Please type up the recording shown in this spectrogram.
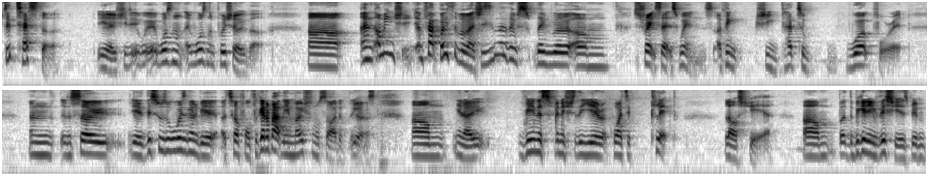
did test her. Yeah, she it wasn't it wasn't a pushover. Uh, and I mean, she, in fact, both of her matches, even though they were, they were um, straight sets wins, I think she had to work for it. And and so yeah, this was always going to be a, a tough one. Forget about the emotional side of things. Yeah. Um, you know, Venus finished the year at quite a clip last year, um, but the beginning of this year has been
